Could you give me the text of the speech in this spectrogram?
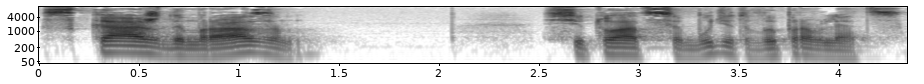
С каждым разом ситуация будет выправляться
